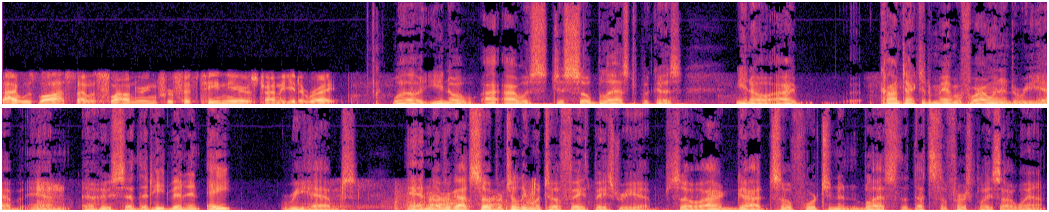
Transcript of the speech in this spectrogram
I was lost. I was floundering for 15 years trying to get it right. Well, you know, I, I was just so blessed because, you know, I contacted a man before I went into rehab and uh, who said that he'd been in eight rehabs and never got sober till he went to a faith based rehab. So I got so fortunate and blessed that that's the first place I went.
